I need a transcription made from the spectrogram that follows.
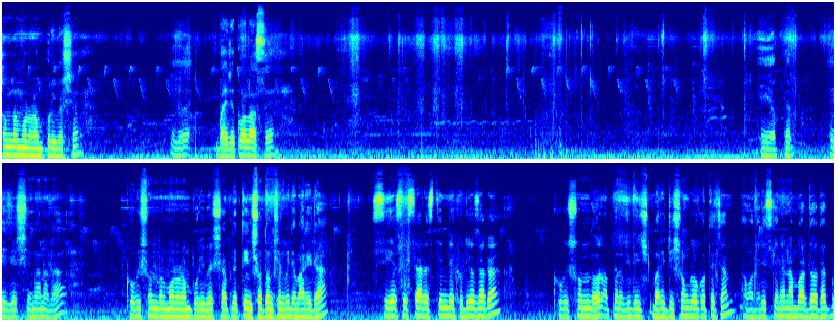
সুন্দর মনোরম পরিবেশে। বাইরে কল আছে। এই আপনার, এই যে সীমানাটা, খুবই সুন্দর মনোরম পরিবেশে। আপনার তিন শতাংশের মধ্যে বাড়িটা সিএসএস এস তিনটে খুঁটিও জায়গা। খুবই সুন্দর। আপনারা যদি বাড়িটি সংগ্রহ করতে চান, আমাদের স্ক্রিনে নাম্বার দেওয়া থাকব।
